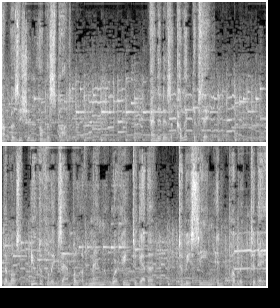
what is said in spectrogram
Composition on the spot. And it is a collective thing. The most beautiful example of men working together to be seen in public today.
